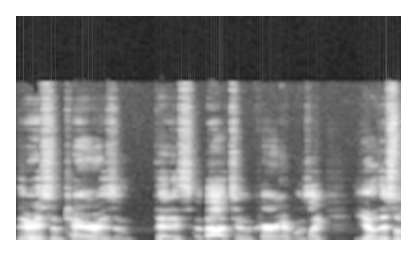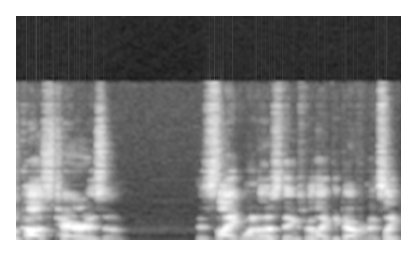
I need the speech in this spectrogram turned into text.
there is some terrorism that is about to occur. Everyone's like, "Yo, this will cause terrorism." It's like one of those things where like the government's like,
